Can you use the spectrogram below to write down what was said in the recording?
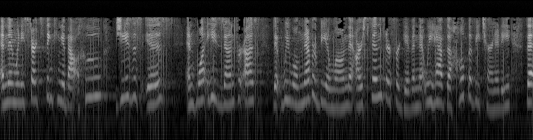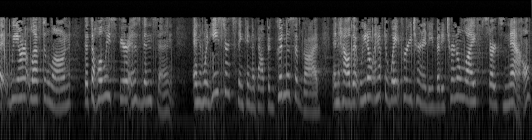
And then when he starts thinking about who Jesus is and what he's done for us, that we will never be alone, that our sins are forgiven, that we have the hope of eternity, that we aren't left alone, that the Holy Spirit has been sent. And when he starts thinking about the goodness of God and how that we don't have to wait for eternity, but eternal life starts now,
